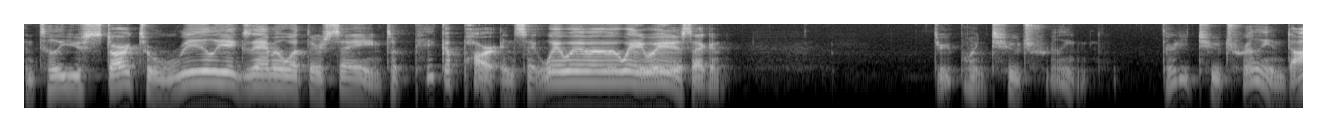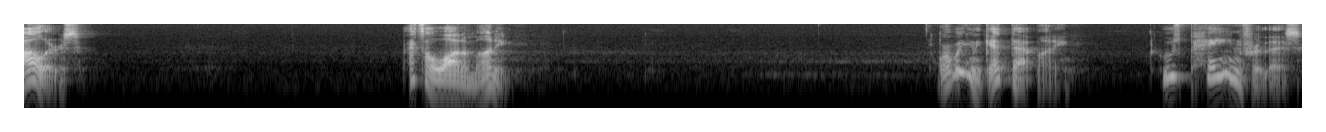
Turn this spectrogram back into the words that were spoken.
until you start to really examine what they're saying, to pick apart and say, wait, wait, wait, wait, wait, a second. 3.2 trillion, 32 trillion dollars. That's a lot of money. Where are we going to get that money? Who's paying for this?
